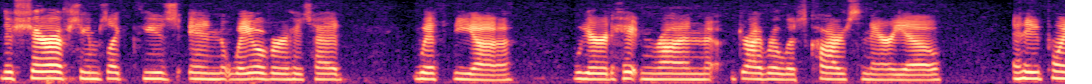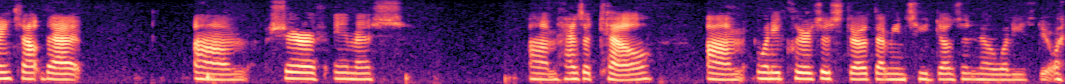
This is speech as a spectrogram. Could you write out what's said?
the sheriff seems like he's in way over his head with the uh, weird hit and run driverless car scenario. And he points out that um, Sheriff Amos um, has a tell. Um, when he clears his throat, that means he doesn't know what he's doing.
